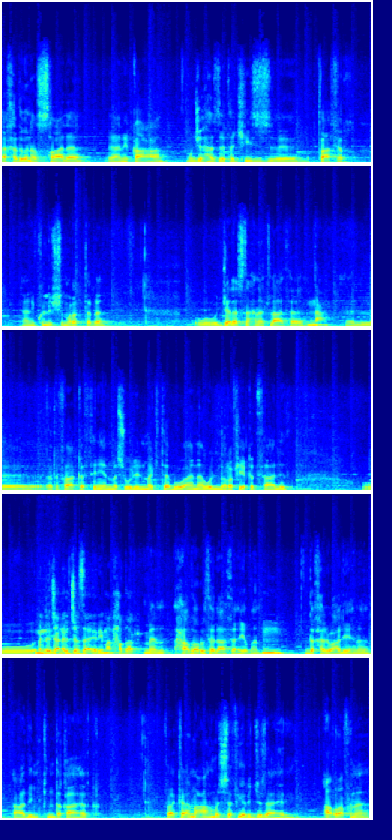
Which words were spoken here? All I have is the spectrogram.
أخذونا الصالة يعني قاعة مجهزة تجهيز آه، فاخر يعني كلش مرتبة. وجلسنا إحنا ثلاثة. نعم. ال- الرفاق الاثنين مسؤول المكتب وأنا والرفيق الثالث. ومن من الجانب الجزائري من حضر؟ حضروا ثلاثة أيضا. مم. دخلوا علينا قعد يمكن دقائق. فكان معهم السفير الجزائري. عرفنا.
